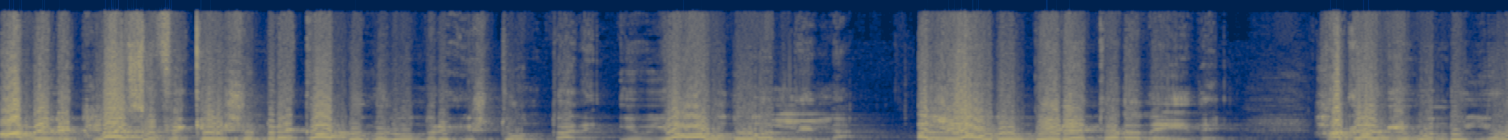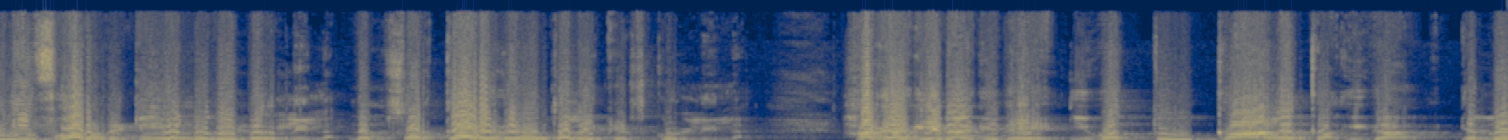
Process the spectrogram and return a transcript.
ಆಮೇಲೆ ಕ್ಲಾಸಿಫಿಕೇಶನ್ ರೆಕಾರ್ಡುಗಳು ಅಂದರೆ ಇಷ್ಟು ಅಂತಾನೆ. ಇವು ಯಾವುದು ಅಲ್ಲಿಲ್ಲ. ಅಲ್ಲಿ ಯಾವುದೋ ಬೇರೆ ಥರನೇ ಇದೆ. ಹಾಗಾಗಿ ಒಂದು ಯೂನಿಫಾರ್ಮಿಟಿ ಅನ್ನೋದೇ ಬರಲಿಲ್ಲ. ನಮ್ಮ ಸರ್ಕಾರಗಳು ತಲೆ ಕೆಡಿಸ್ಕೊಳ್ಳಲಿಲ್ಲ ಹಾಗಾಗಿ ಏನಾಗಿದೆ? ಇವತ್ತು ಕಾಲ ಈಗ ಎಲ್ಲೋ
